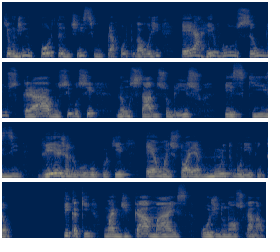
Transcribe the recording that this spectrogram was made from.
que é um dia importantíssimo para Portugal. Hoje é a Revolução dos Cravos. Se você não sabe sobre isso, pesquise, veja no Google, porque é uma história muito bonita. Então, fica aqui uma dica a mais hoje do nosso canal.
